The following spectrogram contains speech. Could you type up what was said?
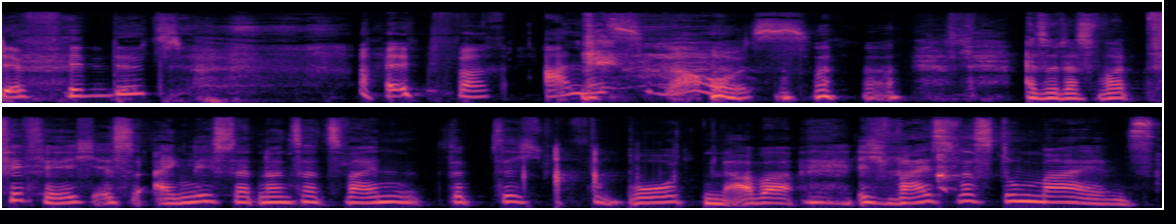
Der findet einfach alles raus. Also das Wort pfiffig ist eigentlich seit 1972 verboten, aber ich weiß, was du meinst.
